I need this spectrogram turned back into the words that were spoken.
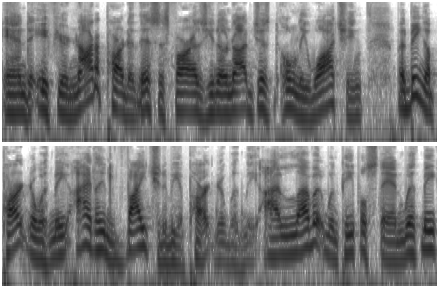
And if you're not a part of this, as far as, you know, not just only watching, but being a partner with me, I'd invite you to be a partner with me. I love it when people stand with me,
